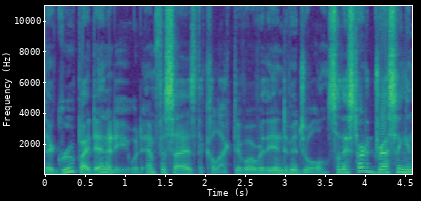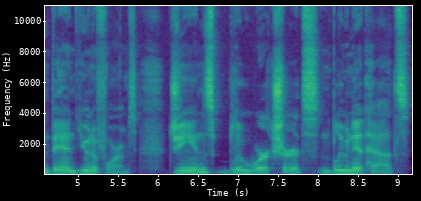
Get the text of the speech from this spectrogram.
Their group identity would emphasize the collective over the individual, so they started dressing in band uniforms jeans, blue work shirts, and blue knit hats,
